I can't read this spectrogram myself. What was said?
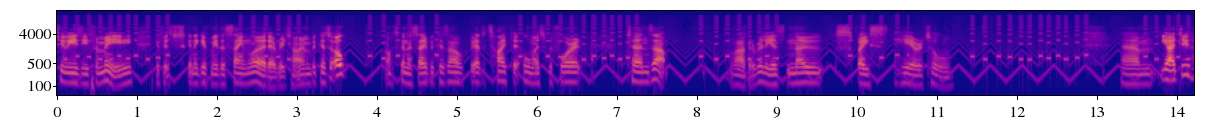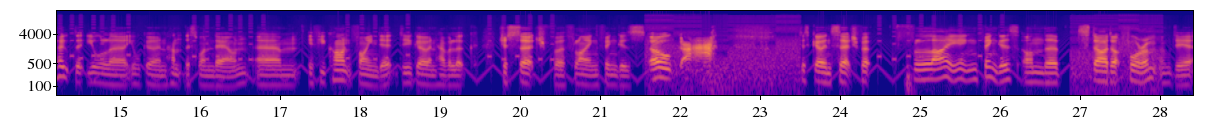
too easy for me if it's just going to give me the same word every time. Because oh, I was going to say because I'll be able to type it almost before it turns up. Wow, there really is no space here at all. Um, yeah, I do hope that you'll uh, you'll go and hunt this one down. Um, if you can't find it, do go and have a look. Just search for Flying Fingers. Oh, ah! Just go and search for Flying Fingers on the Stardot forum. Oh dear.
